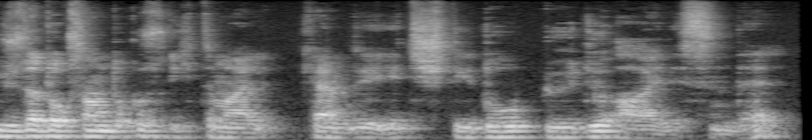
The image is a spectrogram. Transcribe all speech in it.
%99 ihtimal kendi yetiştiği, doğup büyüdüğü ailesinde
